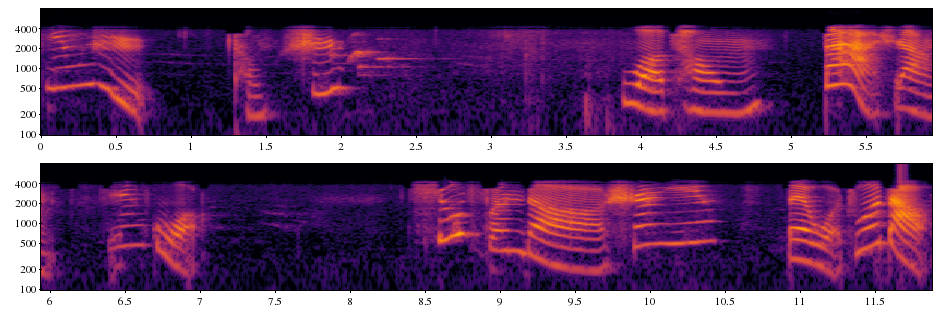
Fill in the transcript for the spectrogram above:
今日童诗。我从坝上经过，秋风的声音被我捉到。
